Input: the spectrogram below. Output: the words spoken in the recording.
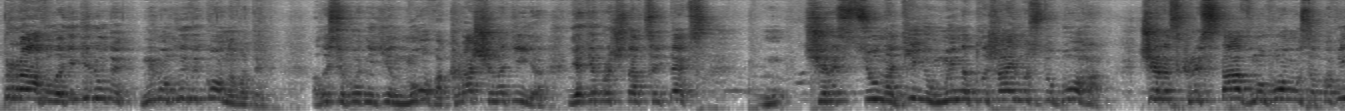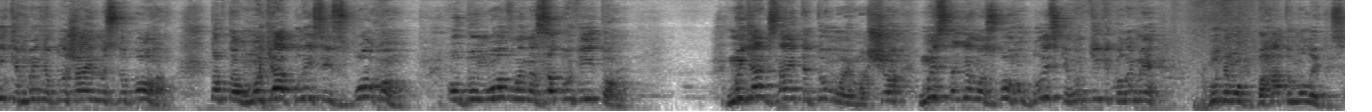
Правила, які люди не могли виконувати. Але сьогодні є нова, краща надія. Як я прочитав цей текст, через цю надію ми наближаємось до Бога. Через Христа в новому заповіті ми наближаємось до Бога. Тобто моя близькість з Богом обумовлена заповітом. Ми як знаєте, думаємо, що ми стаємо з Богом близькі, ну тільки коли ми будемо багато молитися.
